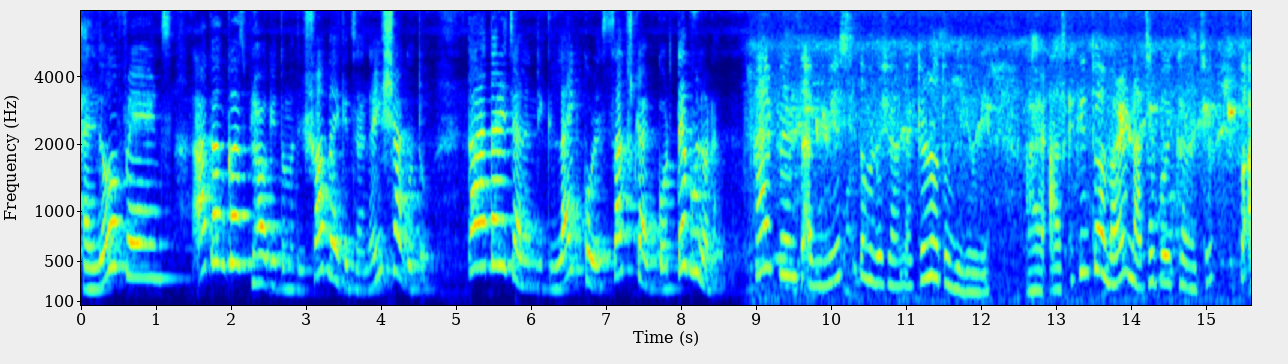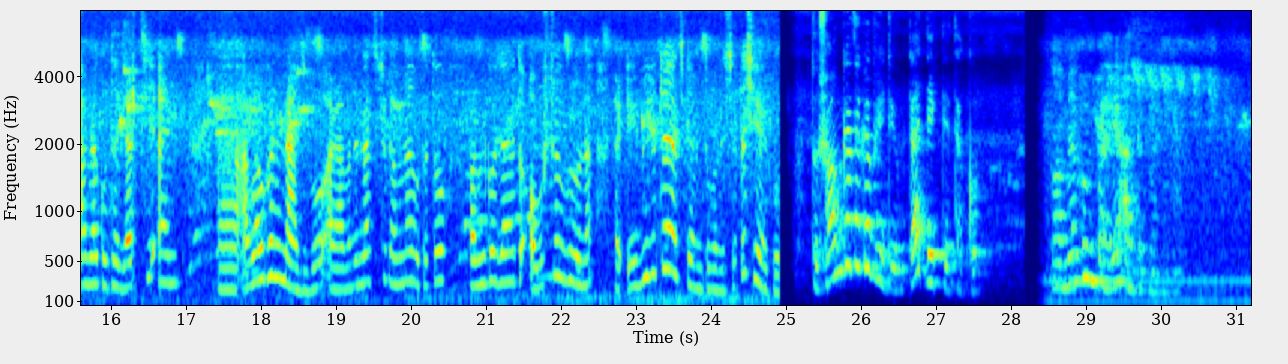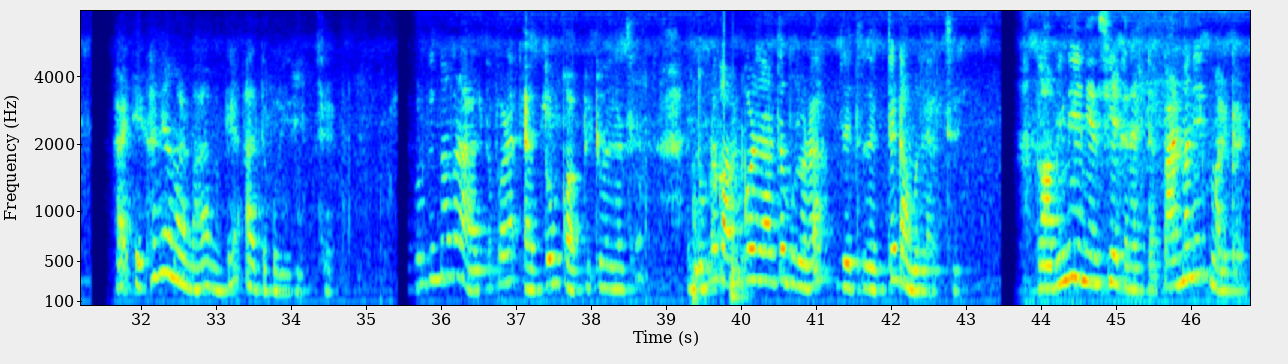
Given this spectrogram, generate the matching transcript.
Hello friends আকাঙ্কাস ব্লগে তোমাদের সবাইকে জানাই স্বাগত। তাড়াতাড়ি চ্যানেলটিকে লাইক করে সাবস্ক্রাইব করতে ভুলো না। হাই ফ্রেন্ডস আমি নিয়ে এসেছি তোমাদের সামনে একটা নতুন ভিডিও নিয়ে। আর আজকে কিন্তু আমার নাচের পরীক্ষা হয়েছে তো আমরা কোথায় যাচ্ছি অ্যান্ড আমরা ওখানে নাচবো। আর আমাদের নাচটা কেমন হয় ওটা তো কমেন্ট করে জানাতে অবশ্যই ভুলো না। আর এই ভিডিওটাই আজকে আমি তোমাদের সাথে শেয়ার করব। তো সঙ্গে থেকে ভিডিওটা দেখতে থাকো। তো আমি এখন বাইরে আলতা পরে আর এখানে আমার মা আমাকে আলতা পরিয়ে দিচ্ছে। এখন কিন্তু আমার আলতা পরা একদম কমপ্লিট হয়ে গেছে। তোমরা কমেন্ট করে জানাতে ভুলো না যে এটা দেখতে কেমন লাগছে। তো আমি নিয়ে নিয়েছি এখানে একটা পার্মানেন্ট মার্কার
